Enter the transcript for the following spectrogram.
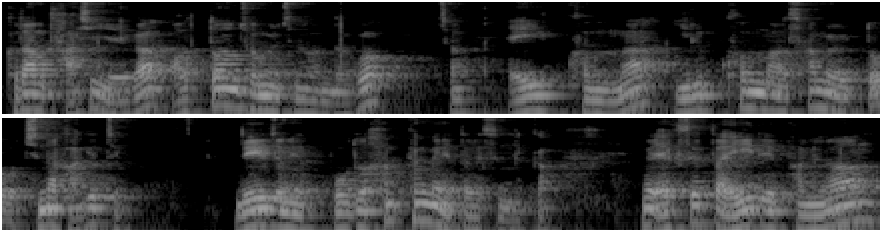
그 다음 다시 얘가 어떤 점을 지나간다고? 자 a, 1,3을 또 지나가겠지 네 점이 모두 한 평면에 있다 그랬으니까 x에다 a 대입하면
